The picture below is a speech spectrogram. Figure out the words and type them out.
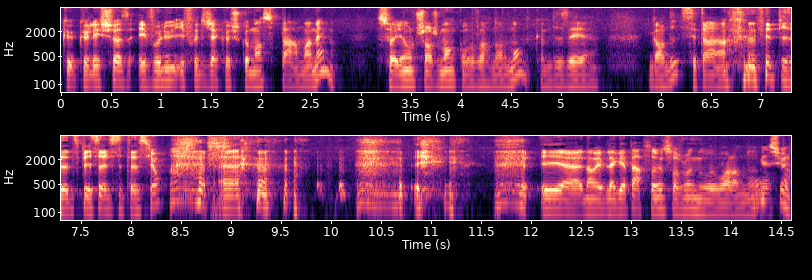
que, que, les choses évoluent, il faut déjà que je commence par moi-même. Soyons le changement qu'on veut voir dans le monde, comme disait euh, Gandhi. C'est un, un, épisode spécial citation. et euh, non mais blague à part, changement que nous voulons voir là, non Bien sûr.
